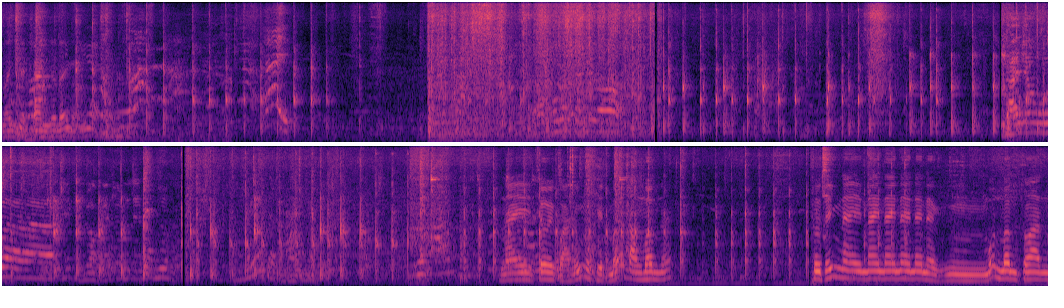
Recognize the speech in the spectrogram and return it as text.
đánh cái canh cho đấy mà. Thái nhau cái thịt luộc này cho nó lên trong hương Nay chơi quả đúng là thịt mỡ đong mâm đấy. Tôi tính nay nay nay nay nay là ừ, mỗi mâm toàn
